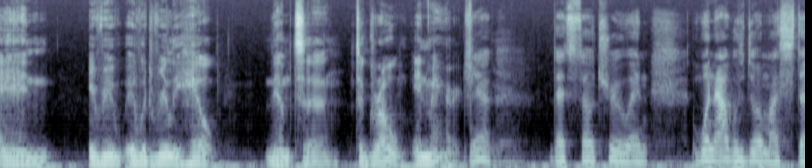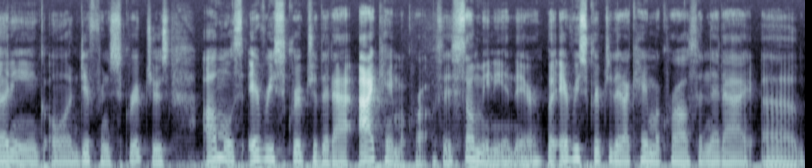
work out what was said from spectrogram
and it re- it would really help them to to grow in marriage. yeah, that's so true. And when I was doing my studying on different scriptures, almost every scripture that I, I came across, there's so many in there, but every scripture that I came across and that I um,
